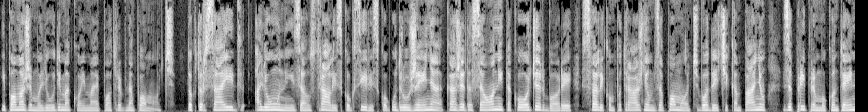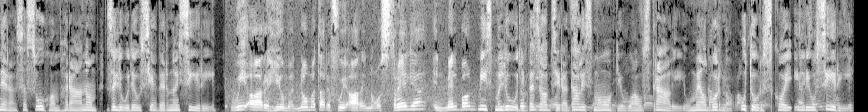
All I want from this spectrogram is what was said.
i pomažemo ljudima kojima je potrebna pomoć. Dr. Said Aljuni iz Australijskog sirijskog udruženja kaže da se oni također bore s velikom potražnjom za pomoć vodeći kampanju za pripremu kontejnera sa suhom hranom za ljude u sjevernoj Siriji. We are human, no matter if we are in Australia, in Melbourne, Mi smo ljudi, bez obzira da li smo ovdje u Australiji, u Melbourneu, u Turskoj ili u Siriji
